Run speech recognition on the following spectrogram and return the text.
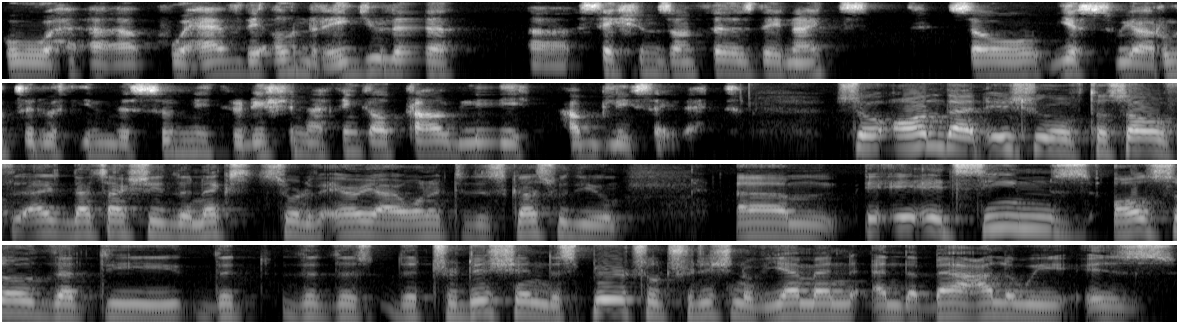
who, uh, who have their own regular uh, sessions on Thursday nights. So, yes, we are rooted within the Sunni tradition. I think I'll proudly, humbly say that. So, on that issue of tasawwuf, that's actually the next sort of area I wanted to discuss with you. Um, it, it, seems also that the, the, the, the, the tradition, the spiritual tradition of Yemen and the Ba'alawi is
